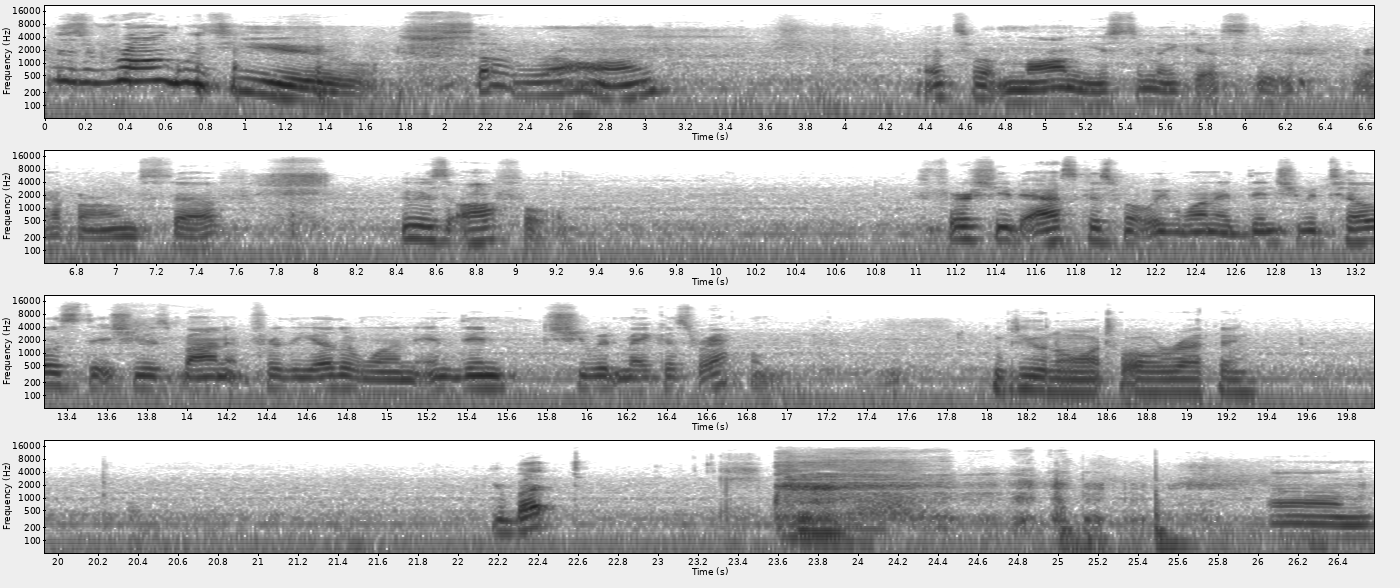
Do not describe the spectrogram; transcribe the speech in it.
What is wrong with you? So wrong. That's what mom used to make us do. Wrap our own stuff. It was awful. First, she'd ask us what we wanted, then she would tell us that she was buying it for the other one, and then she would make us wrap them. What do you wanna watch while we're wrapping? Your butt. um,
